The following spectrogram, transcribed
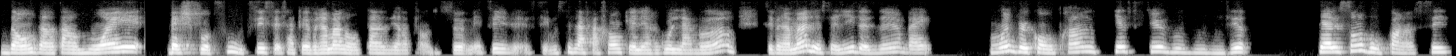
Donc, j'entends moins, ben, je suis pas fou, tu sais, ça fait vraiment longtemps que j'ai entendu ça. Mais tu sais, c'est aussi de la façon que l'ergo l'aborde. C'est vraiment d'essayer de dire, ben, moi, je veux comprendre qu'est-ce que vous vous dites quelles sont vos pensées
